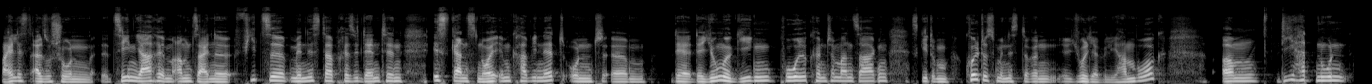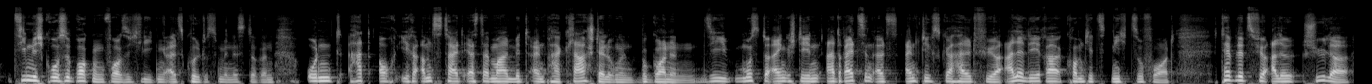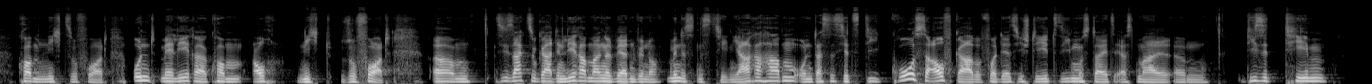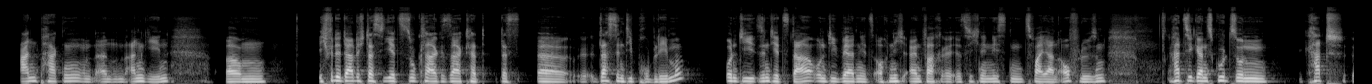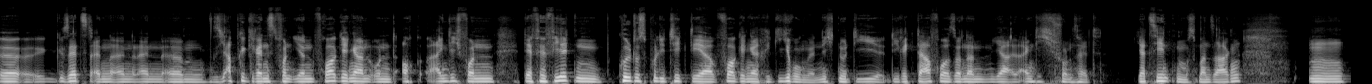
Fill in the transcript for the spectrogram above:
Weil ist also schon zehn Jahre im Amt. Seine Vizeministerpräsidentin ist ganz neu im Kabinett und ähm, der, der junge Gegenpol, könnte man sagen. Es geht um Kultusministerin Julia Willi Hamburg. Ähm, die hat nun ziemlich große Brocken vor sich liegen als Kultusministerin und hat auch ihre Amtszeit erst einmal mit ein paar Klarstellungen begonnen. Sie musste eingestehen, A13 als Einstiegsgehalt für alle Lehrer kommt jetzt nicht sofort. Tablets für alle Schüler kommen nicht sofort und mehr Lehrer kommen auch nicht sofort. Ähm, sie sagt sogar, den Lehrermangel werden wir noch mindestens zehn Jahre haben und das ist jetzt die große Aufgabe, vor der sie steht. Sie muss da jetzt erstmal ähm, diese Themen anpacken und, und angehen. Ähm, ich finde dadurch, dass sie jetzt so klar gesagt hat, dass, äh, das sind die Probleme und die sind jetzt da und die werden jetzt auch nicht einfach äh, sich in den nächsten zwei Jahren auflösen, hat sie ganz gut so ein Cut äh, gesetzt, ein, ein, ein, ähm, sich abgegrenzt von ihren Vorgängern und auch eigentlich von der verfehlten Kultuspolitik der Vorgängerregierungen. Nicht nur die direkt davor, sondern ja eigentlich schon seit Jahrzehnten, muss man sagen. Mhm.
